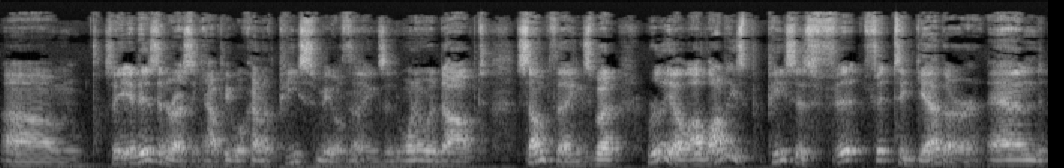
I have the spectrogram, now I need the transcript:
Um, so it is interesting how people kind of piecemeal things and want to adopt some things, but really a, a, lot of these pieces fit fit together. And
